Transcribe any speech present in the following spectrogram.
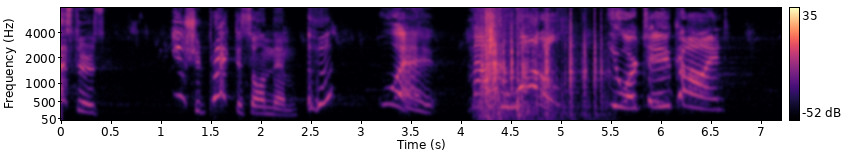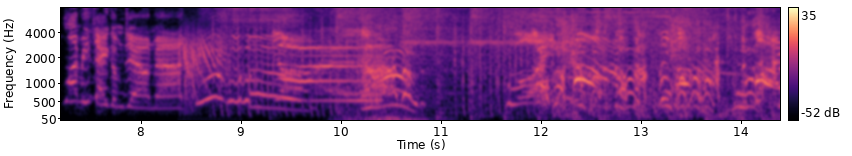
Masters! You should practice on them! Wait, Master Wattles, you are too kind. Let me take him down, man.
